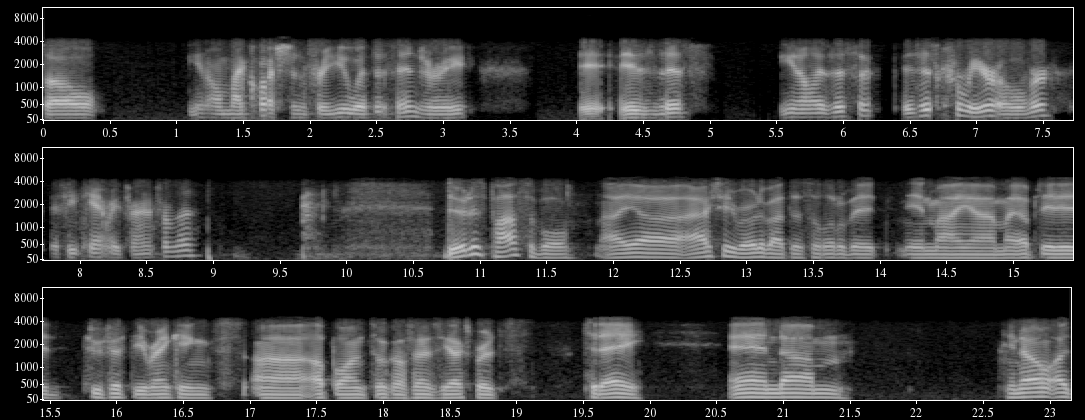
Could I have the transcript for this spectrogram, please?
So, you know, my question for you with this injury i- is this, you know, is this a is his career over if he can't return from this? Dude, it's possible. I uh I actually wrote about this a little bit in my uh my updated 250 rankings uh up on SoCal Fantasy Experts today. And um you know, I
